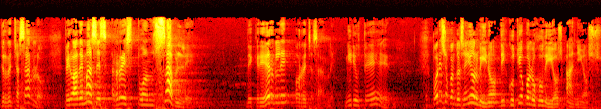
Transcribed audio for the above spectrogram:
de rechazarlo. Pero además es responsable de creerle o rechazarle. Mire usted. Por eso cuando el Señor vino, discutió con los judíos años.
